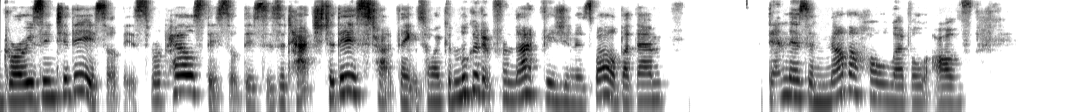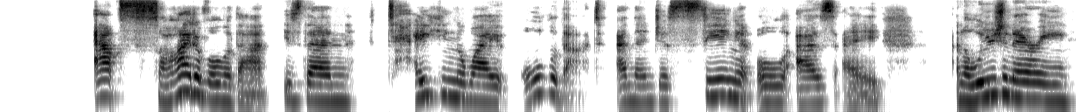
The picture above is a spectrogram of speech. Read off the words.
grows into this or this repels this or this is attached to this type thing so i can look at it from that vision as well but then then there's another whole level of outside of all of that is then taking away all of that and then just seeing it all as a an illusionary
